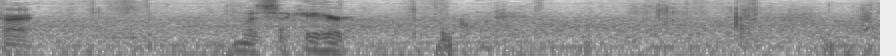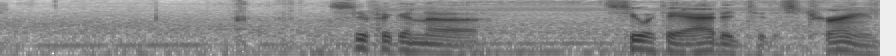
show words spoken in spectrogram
Alright. One second here. See if I can, uh, see what they added to this train.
